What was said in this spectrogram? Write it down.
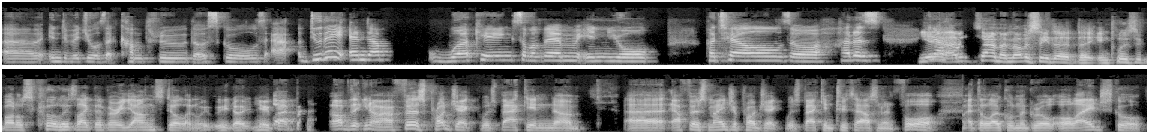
uh, individuals that come through those schools. Uh, do they end up working some of them in your hotels or how does yeah, you know, I mean, Sam, I mean, obviously the, the inclusive model school is like they're very young still, and we, we don't know. Yeah. But, but, of the, you know, our first project was back in um, uh, our first major project was back in 2004 at the local Negril All Age School,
